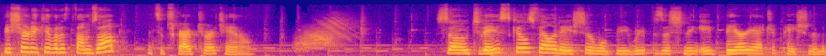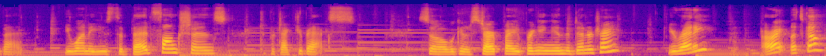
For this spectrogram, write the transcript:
be sure to give it a thumbs up and subscribe to our channel. So today's skills validation will be repositioning a bariatric patient in the bed. You want to use the bed functions to protect your backs. So we're going to start by bringing in the dinner tray. You ready? Mm-hmm. All right, let's go.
